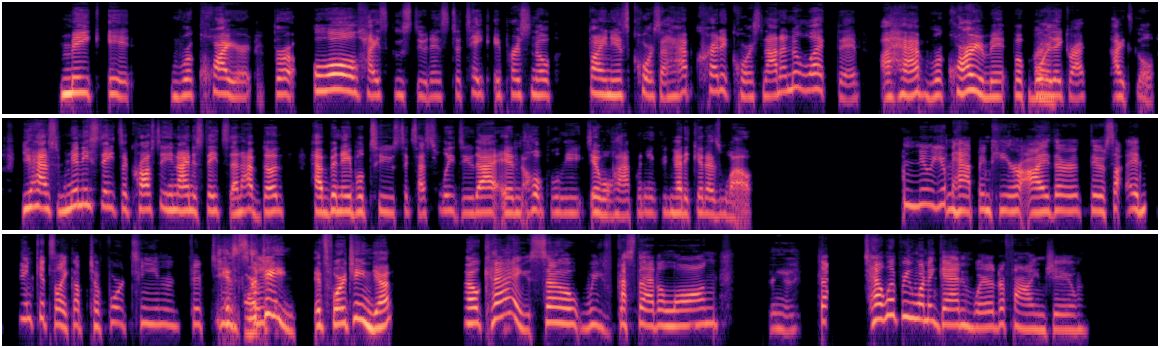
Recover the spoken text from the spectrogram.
make it required for all high school students to take a personal finance course. I have credit course, not an elective. I have requirement before Right. they graduate high school. You have many states across the United States that have done have been able to successfully do that, and hopefully it will happen in Connecticut as well. New York happened here either. There's I think it's like up to 14, 15 It's states. 14. It's 14, yeah. Okay, so we've passed that along. Yeah. Tell everyone again where to find you.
